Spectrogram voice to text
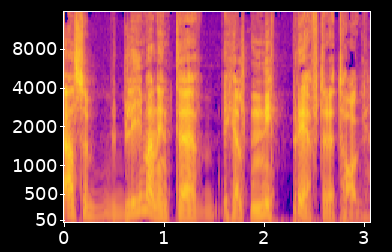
alltså, blir man inte helt nipprig efter ett tag?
